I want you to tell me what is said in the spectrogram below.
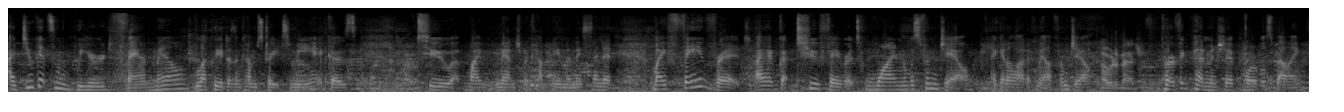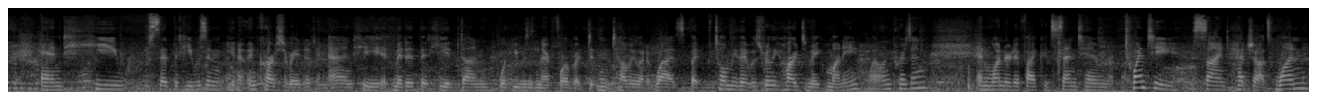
I do get some weird fan mail. Luckily, it doesn't come straight to me. It goes to my management company, and then they send it. My favorite. I have got two favorites. One was from jail. I get a lot of mail from jail. I would imagine. Perfect penmanship, horrible spelling, and he said that he was in, you know, incarcerated, and he admitted that he had done what he was in there for, but didn't tell me what it was. But told me that it was really hard to make money while in prison, and wondered if I could send him 20 signed headshots, one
